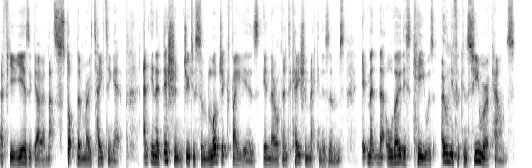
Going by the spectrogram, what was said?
a few years ago and that stopped them rotating it. And in addition, due to some logic failures in their authentication mechanisms, it meant that although this key was only for consumer accounts,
